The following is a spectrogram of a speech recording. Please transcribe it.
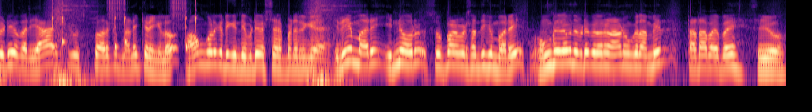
வீடியோ வேறு யாருக்கு யூஸ்ஃபுல்லாக இருக்குன்னு நினைக்கிறீங்களோ அவங்களுக்கு நீங்கள் இந்த வீடியோ ஷேர் பண்ணிருங்க இதே மாதிரி இன்னொரு சூப்பர் வீடியோ சந்திக்கும் மாதிரி உங்களிடம் இந்த வீடியோ நான் உங்கள் அமீர். டாடா பை பை செய்யும்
